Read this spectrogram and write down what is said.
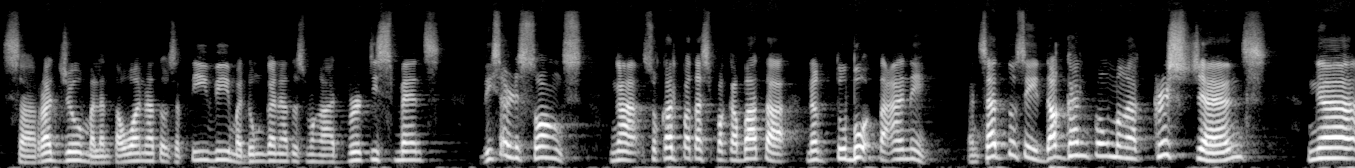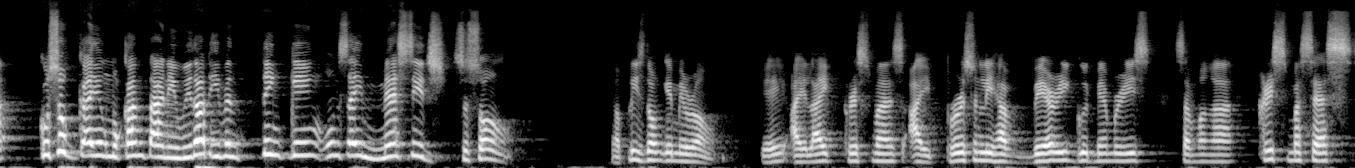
sa radyo, malantawan nato sa TV, madunggan nato sa mga advertisements. These are the songs nga sukad patas pagkabata, nagtubo taani. And sad to say, daghan pong mga Christians nga kusog kayong mukanta ni without even thinking unsay message sa song. Now, please don't get me wrong. Okay? I like Christmas. I personally have very good memories sa mga Christmases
